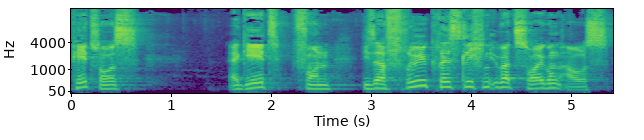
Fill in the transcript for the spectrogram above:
Petrus, er geht von dieser frühchristlichen Überzeugung aus,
